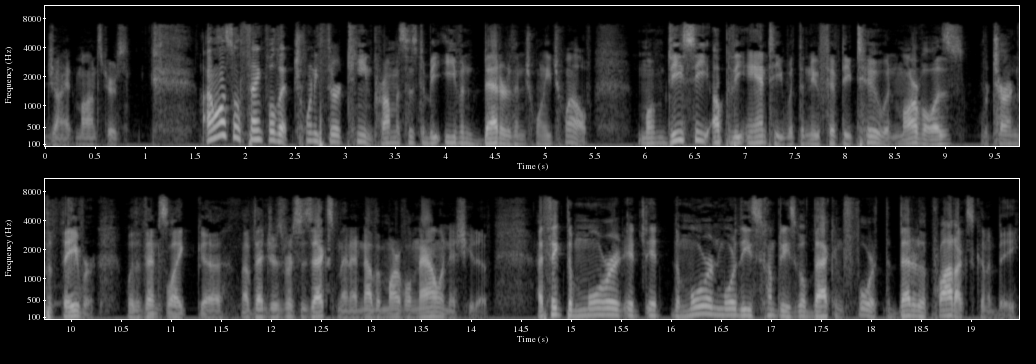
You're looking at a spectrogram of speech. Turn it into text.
giant monsters. I'm also thankful that 2013 promises to be even better than 2012. DC upped the ante with the new 52, and Marvel has returned the favor with events like uh, Avengers vs. X-Men and now the Marvel Now initiative. I think the more it, it, the more and more these companies go back and forth, the better the product's going to be.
